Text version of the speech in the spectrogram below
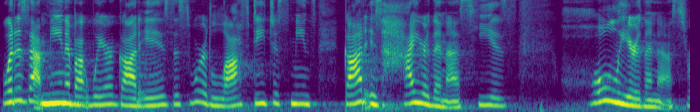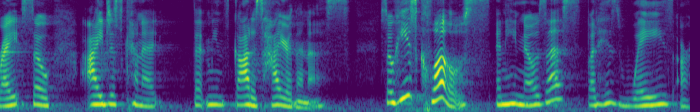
what does that mean about where God is? This word lofty just means God is higher than us, he is holier than us, right? So, I just kind of, that means God is higher than us. So he's close and he knows us, but his ways are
